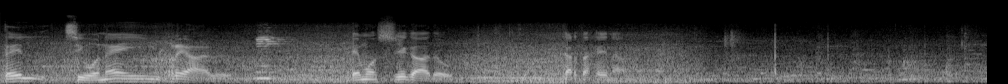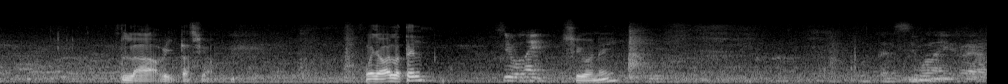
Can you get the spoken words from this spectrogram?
Hotel Siboney Real. Hemos llegado. Cartagena. La habitación. ¿Cómo llama el hotel? Sí, Bonay. Siboney. Sí, Bonay real.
